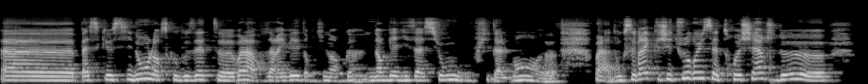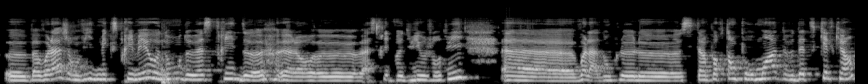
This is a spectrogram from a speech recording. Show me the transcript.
Parce que sinon lorsque vous êtes voilà vous arrivez dans une, organisation où finalement voilà. Donc c'est vrai que j'ai toujours eu cette recherche de bah voilà j'ai envie de m'exprimer au nom de Astrid alors Astrid Vauduit aujourd'hui. Voilà donc le, le important pour moi d'être quelqu'un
